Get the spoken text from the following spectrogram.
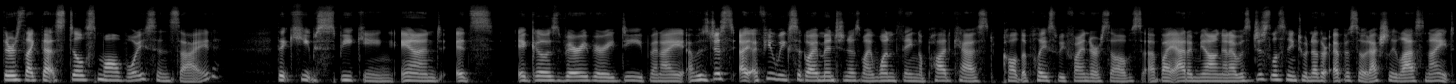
there's like that still small voice inside that keeps speaking. And it's, it goes very very deep. And i, I was just I, a few weeks ago i mentioned as my one thing a podcast called a place we find ourselves uh, by adam young. And i was just listening to another episode actually last night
